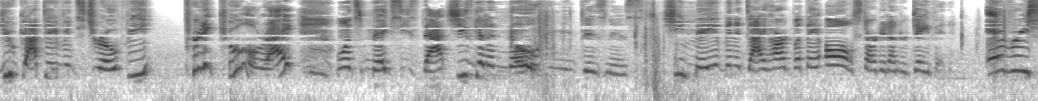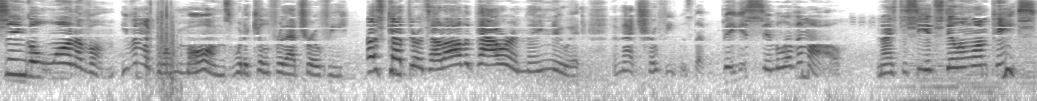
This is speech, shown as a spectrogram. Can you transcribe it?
You got David's trophy? Pretty cool, right? Once Meg sees that, she's gonna know you mean business. She may have been a diehard, but they all started under David. Every single one of them, even the gourmands, would have killed for that trophy. Us cutthroats had all the power and they knew it. And that trophy was the biggest symbol of them all. Nice to see it still in one piece.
